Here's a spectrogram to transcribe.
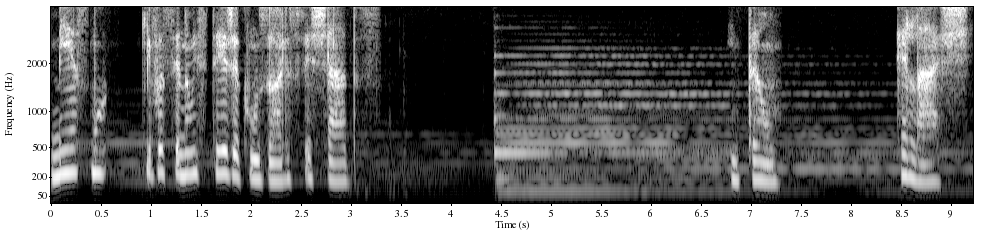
mesmo que você não esteja com os olhos fechados. Então, relaxe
